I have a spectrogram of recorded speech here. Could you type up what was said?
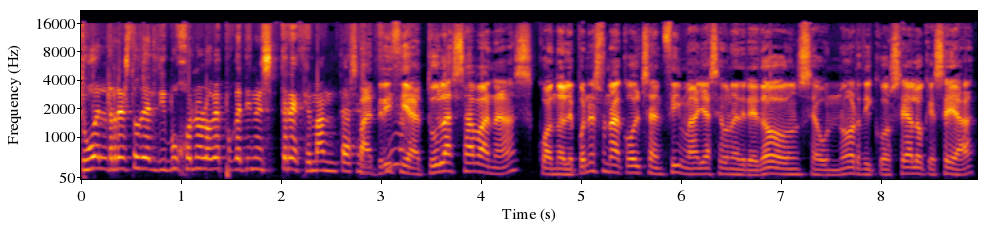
Tú el resto del dibujo no lo ves porque tienes 13 mantas encima. Patricia, tú las sábanas, cuando le pones una colcha encima, ya sea un edredón, sea un nórdico, sea lo que sea,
